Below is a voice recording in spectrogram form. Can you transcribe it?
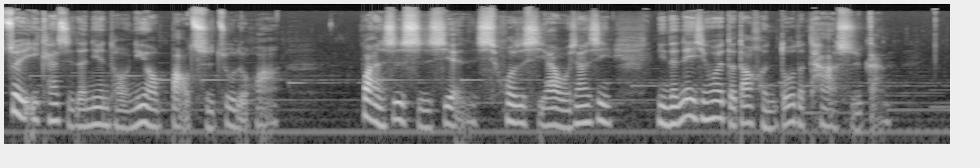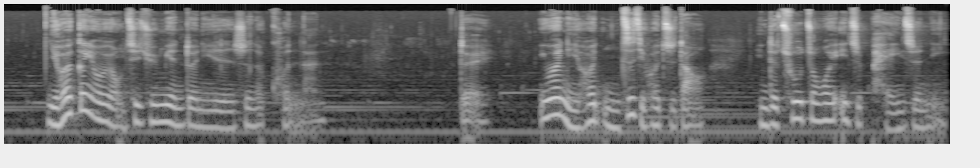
最一开始的念头，你有保持住的话，不管是实现或是喜爱，我相信你的内心会得到很多的踏实感。也会更有勇气去面对你人生的困难，对，因为你会你自己会知道，你的初衷会一直陪着你，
